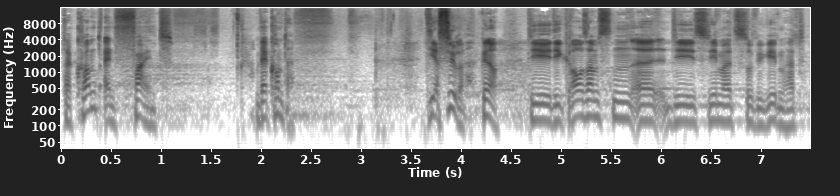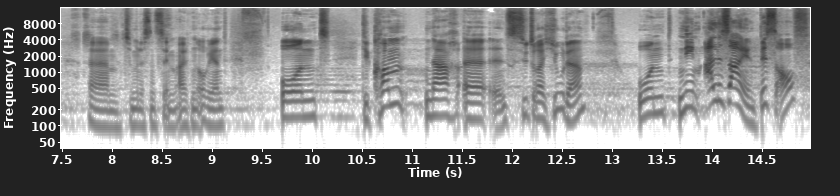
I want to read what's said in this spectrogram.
da kommt ein Feind. Und wer kommt da? Die Assyrer, genau. Die, die grausamsten, äh, die es jemals so gegeben hat, ähm, zumindest im alten Orient. Und die kommen nach äh, Südreich Juda und nehmen alles ein, bis auf,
